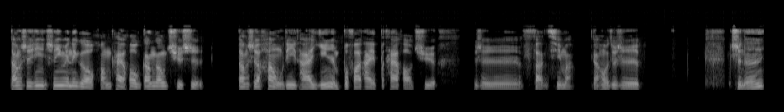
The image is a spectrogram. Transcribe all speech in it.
当时因是因为那个皇太后刚刚去世，当时汉武帝他隐忍不发，他也不太好去。就是反击嘛，然后就是只能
